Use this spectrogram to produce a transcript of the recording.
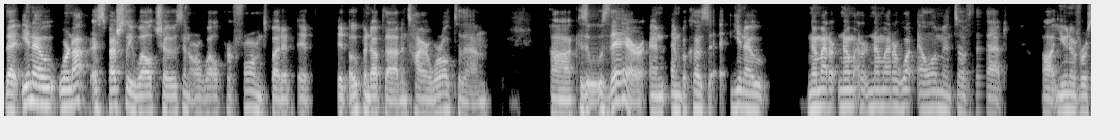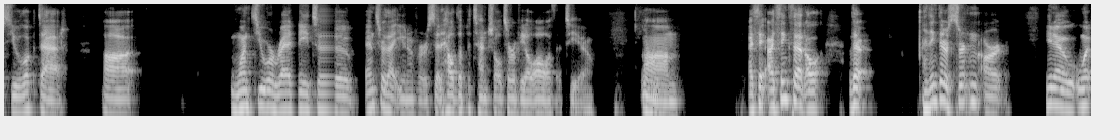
that, you know, were not especially well chosen or well performed, but it, it, it opened up that entire world to them because it was there. And, and because, you know, no matter, no matter, no matter what element of that uh, universe you looked at, uh, once you were ready to enter that universe, it held the potential to reveal all of it to you. Mhm. Um, I think I think that all there, I think there's certain art. You know, when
